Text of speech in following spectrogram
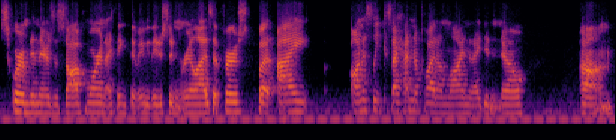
squirmed in there as a sophomore. And I think that maybe they just didn't realize at first. But I honestly, because I hadn't applied online and I didn't know, um,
